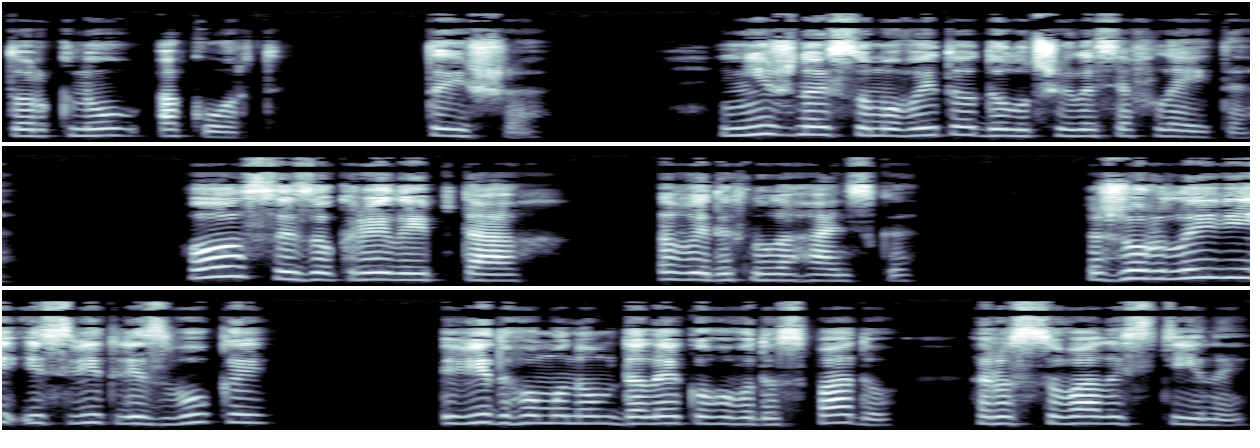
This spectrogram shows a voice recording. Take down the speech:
торкнув акорд. Тиша. Ніжно й сумовито долучилася флейта. О, сизокрилий птах! видихнула Ганська. Журливі і світлі звуки відгомоном далекого водоспаду розсували стіни,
